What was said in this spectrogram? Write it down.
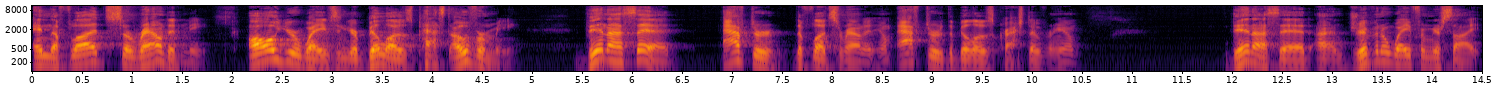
and the flood surrounded me. All your waves and your billows passed over me. Then I said, after the flood surrounded him, after the billows crashed over him, then I said, I am driven away from your sight,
